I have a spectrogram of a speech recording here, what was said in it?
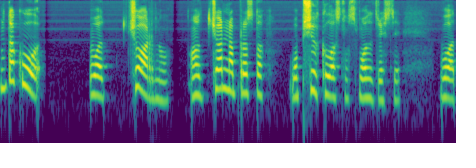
Ну таку от, чорну. От чорна просто вообще класно смотриться. Вот.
